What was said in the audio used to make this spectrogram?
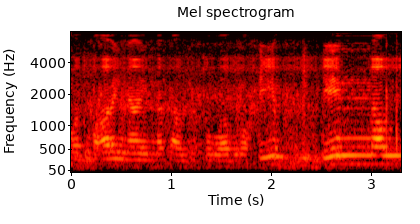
وتب علينا إنك أنت التواب الرحيم. إن الله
